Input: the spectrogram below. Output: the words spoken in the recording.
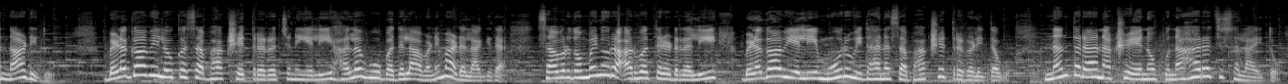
ನಾಡಿದು. ಬೆಳಗಾವಿ ಲೋಕಸಭಾ ಕ್ಷೇತ್ರ ರಚನೆಯಲ್ಲಿ ಹಲವು ಬದಲಾವಣೆ ಮಾಡಲಾಗಿದೆ. ಸಾವಿರದ ಒಂಬೈನೂರ ಅರವತ್ತೆರಡರಲ್ಲಿ ಬೆಳಗಾವಿಯಲ್ಲಿ ಮೂರು ವಿಧಾನಸಭಾ ಕ್ಷೇತ್ರಗಳಿದ್ದವು. ನಂತರ ನಕ್ಷೆಯನ್ನು ಪುನಃ ರಚಿಸಲಾಯಿತು.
